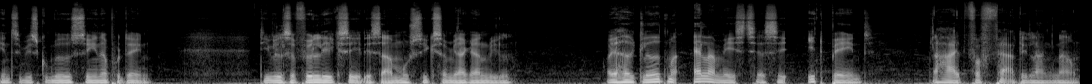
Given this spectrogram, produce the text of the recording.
indtil vi skulle mødes senere på dagen. De ville selvfølgelig ikke se det samme musik, som jeg gerne ville. Og jeg havde glædet mig allermest til at se et band, der har et forfærdeligt langt navn.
